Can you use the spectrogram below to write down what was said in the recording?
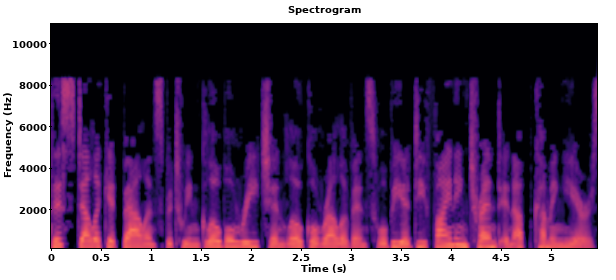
This delicate balance between global reach and local relevance will be a defining trend in upcoming years,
